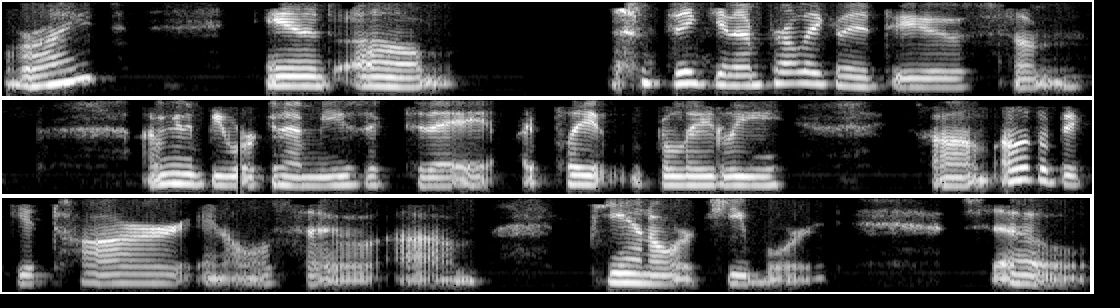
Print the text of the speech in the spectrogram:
All right? And um, I'm thinking I'm probably going to do some, I'm going to be working on music today. I play ukulele, um, a little bit guitar, and also um, piano or keyboard. So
